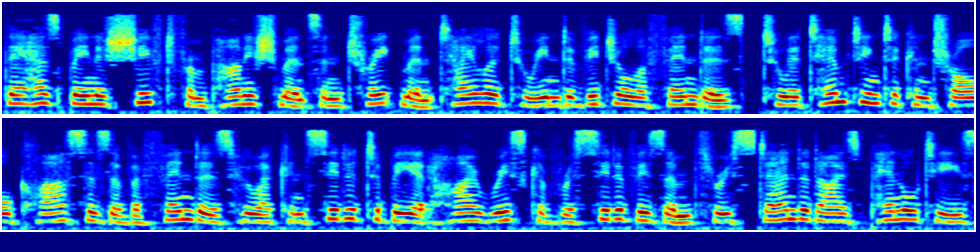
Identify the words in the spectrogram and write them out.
there has been a shift from punishments and treatment tailored to individual offenders, to attempting to control classes of offenders who are considered to be at high risk of recidivism through standardized penalties,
